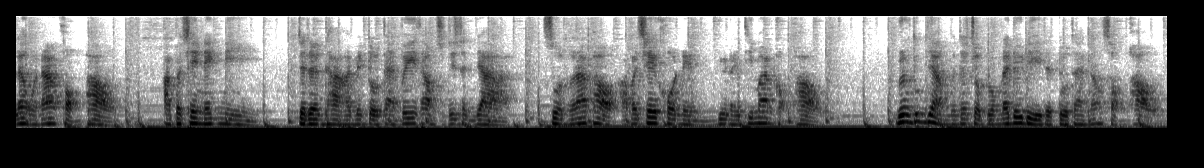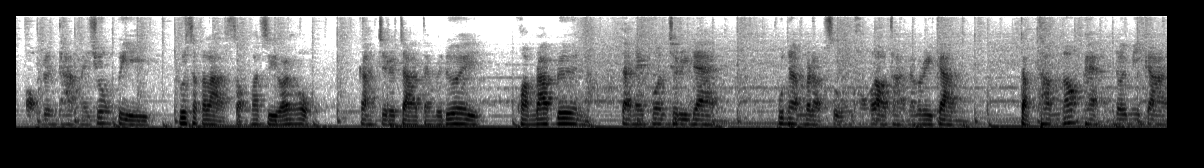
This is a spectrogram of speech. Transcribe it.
และหัวหน้าของเผ่าอาปาเช่เน็กนีจะเดินทางไปเป็นตัวแทนเพื่อที่ทำสนธิสัญญา ส่วนหัวหน้าเผ่าอาปาเช่โคเนนอยู่ในที่มั่นของเผ่า เรื่องทุกอย่างมันจะจบลงได้ด้วยดี แต่ตัวแทนทั้งสองเผ่าออกเดินทางในช่วงปีพุทธศักราช 2406 การเจรจาเต็มไปด้วยความราบรื่น แต่ในพลชริแดน ผู้นำระดับสูงของเหล่าทหารอเมริกันกลับทำนอกแผนโดยมีการ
